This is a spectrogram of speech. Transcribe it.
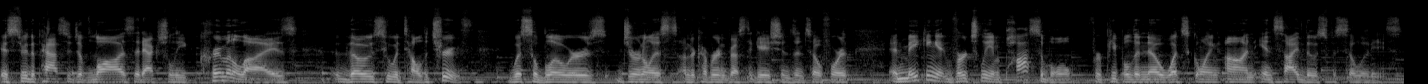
is through the passage of laws that actually criminalize those who would tell the truth whistleblowers, journalists, undercover investigations, and so forth, and making it virtually impossible for people to know what's going on inside those facilities.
